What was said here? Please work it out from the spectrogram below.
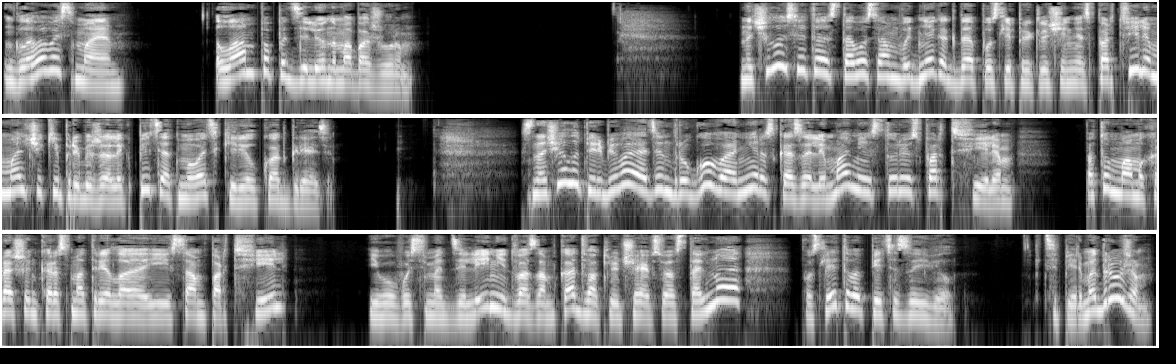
Глава восьмая. Лампа под зеленым абажуром. Началось это с того самого дня, когда после приключения с портфелем мальчики прибежали к Пете отмывать Кириллку от грязи. Сначала, перебивая один другого, они рассказали маме историю с портфелем. Потом мама хорошенько рассмотрела и сам портфель, его восемь отделений, два замка, два ключа и все остальное. После этого Петя заявил. «Теперь мы дружим.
